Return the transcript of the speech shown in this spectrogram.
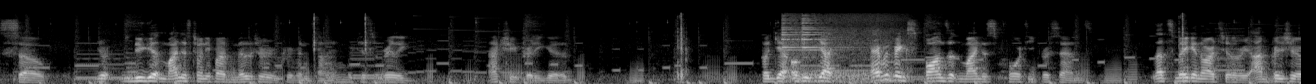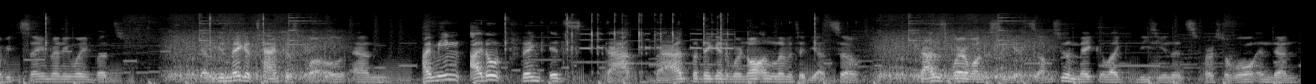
So you get minus 25 military recruitment time which is really actually pretty good but yeah, okay, yeah, everything spawns at minus 40%. Let's make an artillery. I'm pretty sure it'll be the same anyway, but yeah, we can make a tank as well, and I mean, I don't think it's that bad, but again, we're not unlimited yet, so that is where I want to see it. So I'm just gonna make like these units first of all, and then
